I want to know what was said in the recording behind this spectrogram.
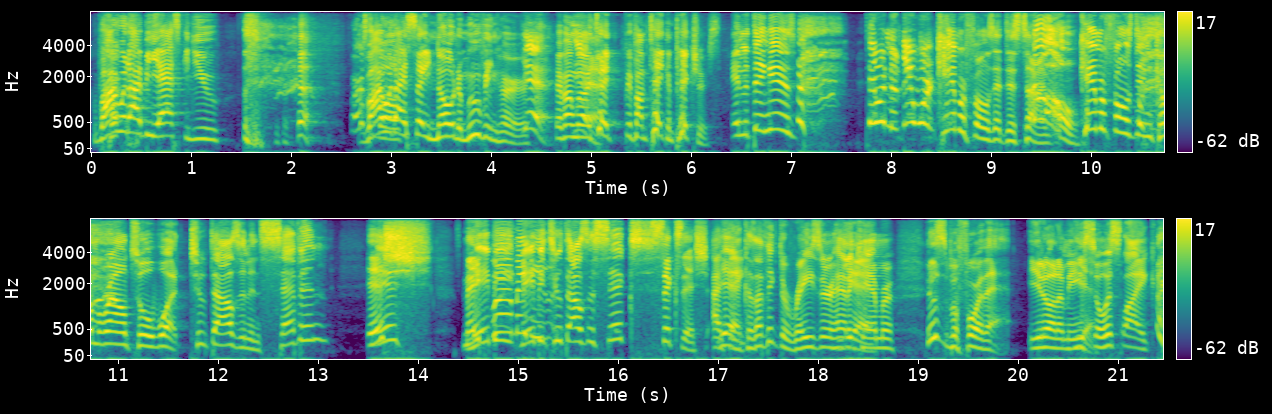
Why would I be asking you? First Why of would I say no to moving her? Yeah, If I'm going to take if I'm taking pictures. And the thing is, there were no, there weren't camera phones at this time. No. camera phones didn't come around till what 2007 Ish. Maybe Maybe- maybe, maybe- 2006. Six ish. I yeah, think. because I think the RAZR had a camera. This is before that. You know what I mean? Yeah. So it's like,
